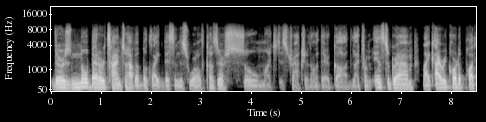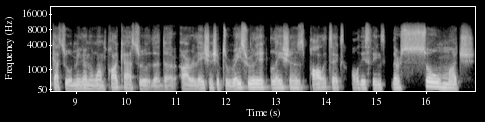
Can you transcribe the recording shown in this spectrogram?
there's no better time to have a book like this in this world because there's so much distraction out there god. Like from instagram like i record a podcast to a million and one podcast to the, the our relationship to race relations politics all these things there's so much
